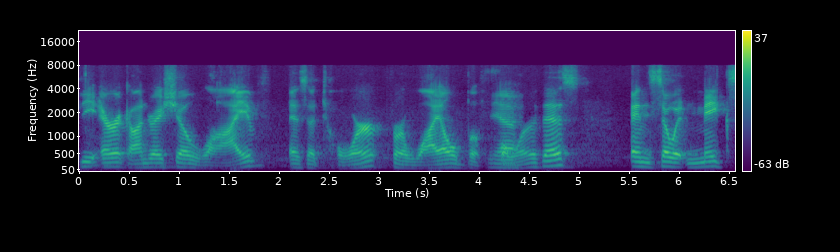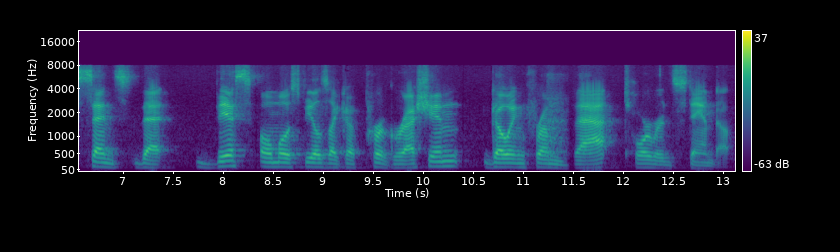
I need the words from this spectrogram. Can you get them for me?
the Eric Andre show live as a tour for a while before this, and so it makes sense that this almost feels like a progression going from that towards stand up.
